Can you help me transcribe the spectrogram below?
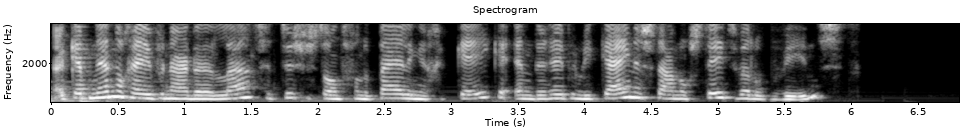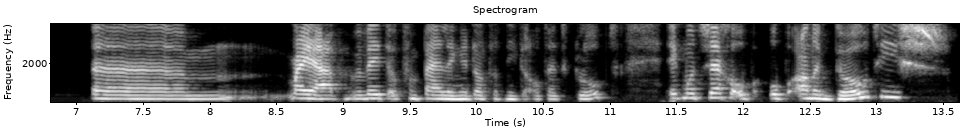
Ik heb net nog even naar de laatste tussenstand van de peilingen gekeken en de Republikeinen staan nog steeds wel op winst. Um, maar ja, we weten ook van peilingen dat het niet altijd klopt. Ik moet zeggen, op, op anekdotisch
